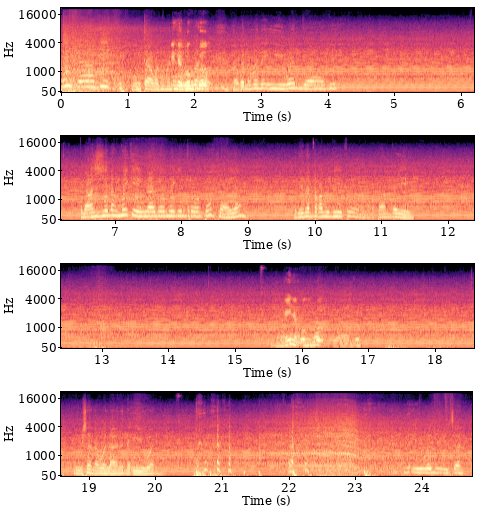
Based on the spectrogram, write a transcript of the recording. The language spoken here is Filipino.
Uy, gagi! Puta, ako naman Ay, nabunggo. Ako naman naiwan, gagi. Wala kasi silang mic eh. Wala daw mic yung tropa. Sayang. Kanina pa kami dito eh. Nakatambay eh. Ay, nabunggo. Gago. Yung isa nawala na, naiwan. Naiwan yung isa.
